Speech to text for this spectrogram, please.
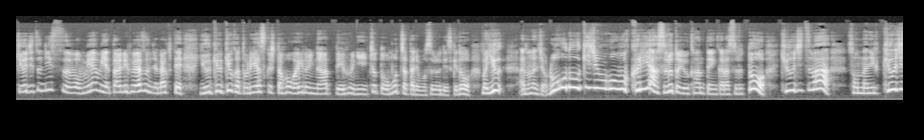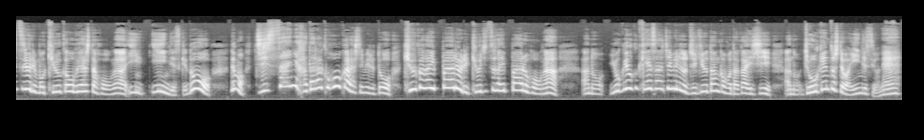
休日日数をむやみやたらに増やすんじゃなくて、有給休暇取りやすくした方がいいのになっていうふうにちょっと思っちゃったりもするんですけど、まあ、ゆ、あの、なんでしょう、労働基準法をクリアするという観点からすると、休日はそんなに、休日よりも休暇を増やした方がいい、いいんですけど、でも実際に働く方からしてみると、休暇がいっぱいあるより休日がいっぱいある方が、あの、よくよく計算してみると時給単価も高いし、あの、条件としてはいいんですよね。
